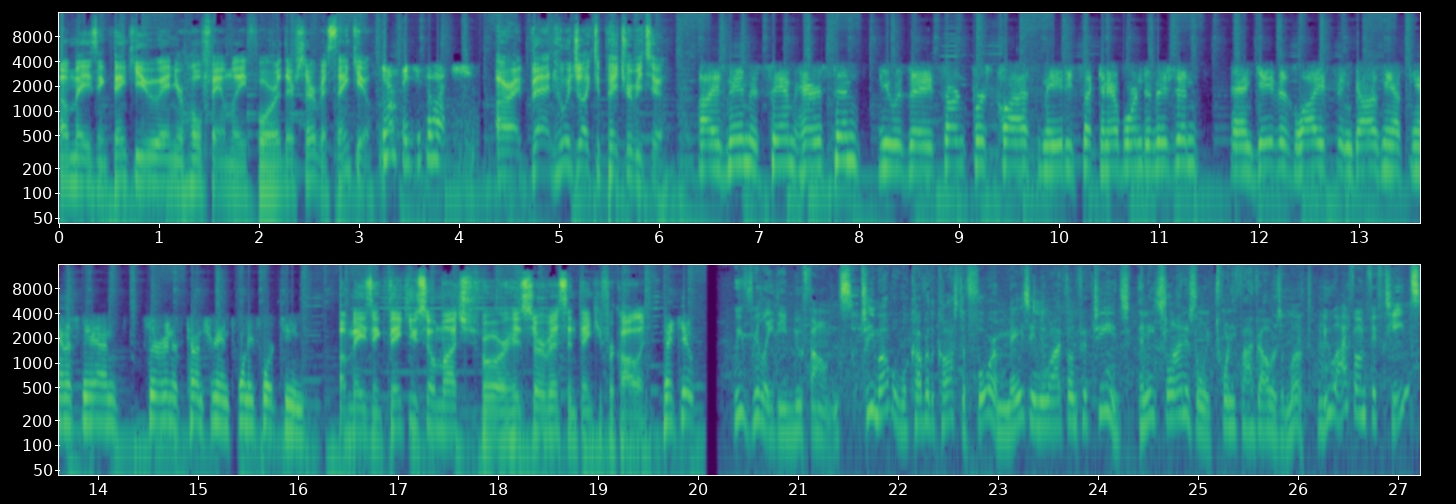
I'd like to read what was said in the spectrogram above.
Amazing. Thank you and your whole family for their service. Thank you. Yeah, thank you so much. All right, Ben, who would you like to pay tribute to? Uh, his name is Sam Harrison. He was a sergeant first class in the 82nd Airborne Division and gave his life in Ghazni, Afghanistan, serving his country in 2014. Amazing. Thank you so much for his service and thank you for calling. Thank you. We really need new phones. T-Mobile will cover the cost of four amazing new iPhone 15s, and each line is only $25 a month. New iPhone 15s?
